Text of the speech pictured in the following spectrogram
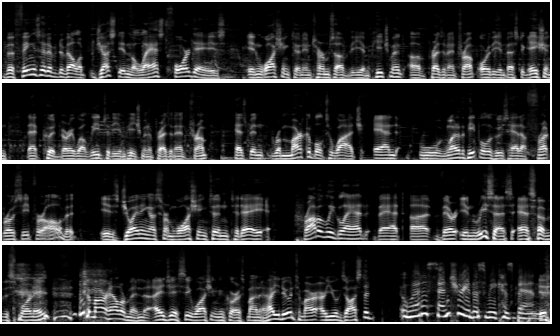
The things that have developed just in the last four days in Washington in terms of the impeachment of President Trump or the investigation that could very well lead to the impeachment of President Trump has been remarkable to watch. And one of the people who's had a front row seat for all of it is joining us from Washington today. Probably glad that uh, they're in recess as of this morning. Tamar Hallerman, AJC Washington correspondent. How you doing, Tamar? Are you exhausted? What a century this week has been.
